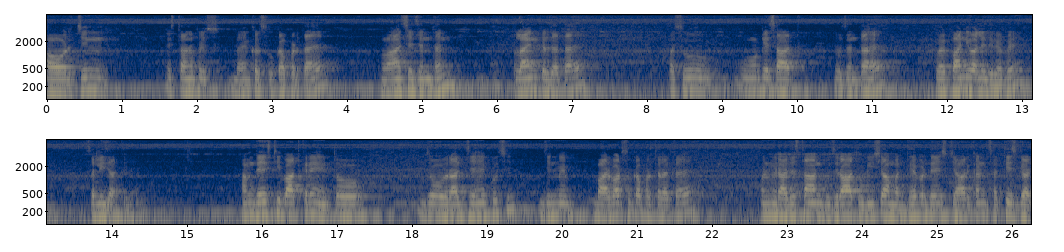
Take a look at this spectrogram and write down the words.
और जिन स्थानों पर भयंकर सूखा पड़ता है वहाँ से जनधन पलायन कर जाता है। पशुओं के साथ जो जनता है, वह पानी वाली जगह पे चली जाती है। हम देश की बात करें तो जो राज्य हैं कुछ, जिनमें बार बार सूखा पड़ता रहता है, उनमें राजस्थान, गुजरात, उड़ीसा, मध्य प्रदेश, झारखंड, छत्तीसगढ़,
